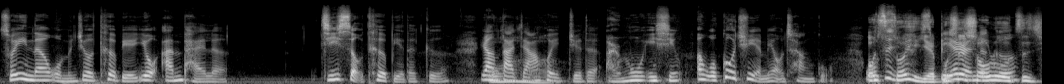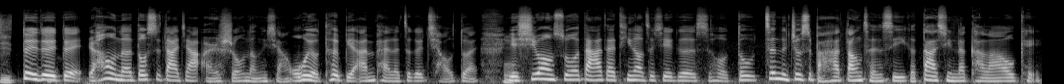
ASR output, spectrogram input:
所以呢，我们就特别又安排了。几首特别的歌，让大家会觉得耳目一新。啊，我过去也没有唱过，我自己、哦、所以也不是收录自己。对对对，然后呢，都是大家耳熟能详。我会有特别安排了这个桥段，嗯、也希望说大家在听到这些歌的时候，都真的就是把它当成是一个大型的卡拉 OK，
